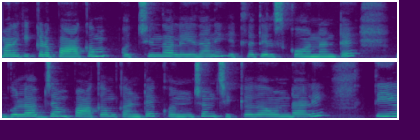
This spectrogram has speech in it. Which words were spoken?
మనకి ఇక్కడ పాకం వచ్చిందా లేదా అని ఎట్లా తెలుసుకోవాలంటే గులాబ్ జామ్ పాకం కంటే కొంచెం చిక్కగా ఉండాలి. తీగ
